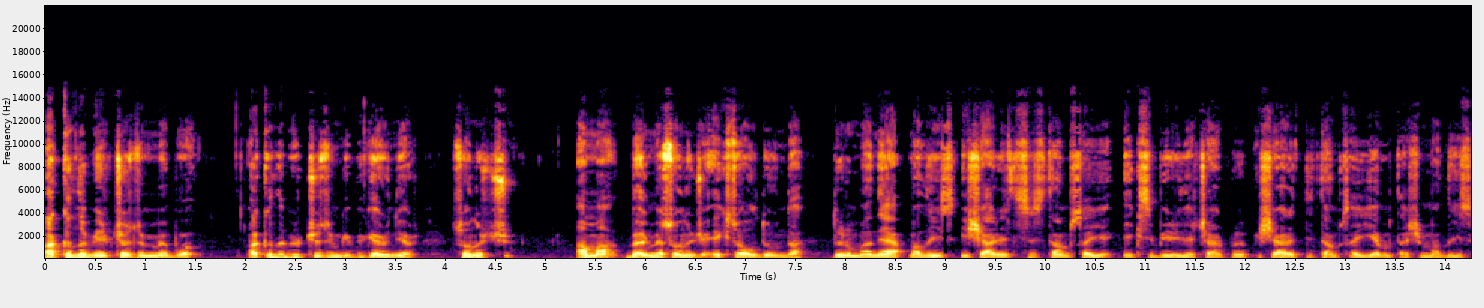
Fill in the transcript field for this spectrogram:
Akıllı bir çözüm mü bu? Akıllı bir çözüm gibi görünüyor. Sonuç ama bölme sonucu eksi olduğunda duruma ne yapmalıyız? İşaretsiz tam sayı eksi 1 ile çarpıp işaretli tam sayıya mı taşımalıyız?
